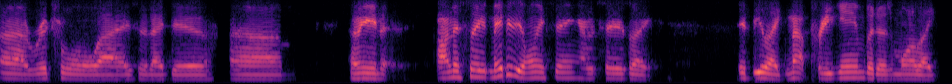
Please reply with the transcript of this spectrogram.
uh, ritual wise that I do. Um, I mean, honestly, maybe the only thing I would say is like it'd be like not pregame, but it was more like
